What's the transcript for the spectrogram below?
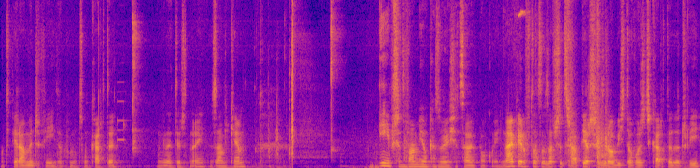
Otwieramy drzwi za pomocą karty magnetycznej, zamkiem. I przed wami okazuje się cały pokój. Najpierw to, co zawsze trzeba pierwsze zrobić, to włożyć kartę do drzwi,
